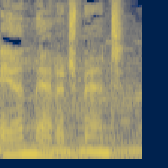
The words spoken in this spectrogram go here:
and management.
